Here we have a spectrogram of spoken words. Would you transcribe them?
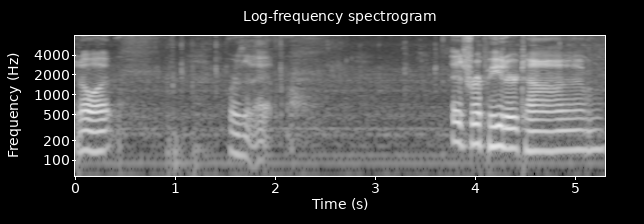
You know what? Where's it at? It's repeater time.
